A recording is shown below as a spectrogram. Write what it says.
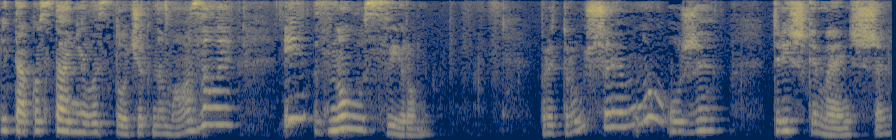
І так, останній листочок намазали і знову сиром. Притрушуємо, ну, уже трішки менше.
